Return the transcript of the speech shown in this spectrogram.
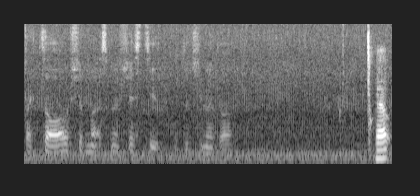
Tak co, už jsme- jsme v šesti, otočíme to. Jo.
